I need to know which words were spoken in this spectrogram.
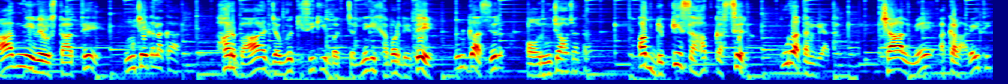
आदमी वे उस्ताद थे, ऊँचे कलाकार। हर बार जब वे किसी की बदचलने की खबर देते, उनका सिर और ऊँचा हो जाता। अब डिप्टी साहब का सिर पूरा तन गया था। चाल में अकड़ आ गई थी।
